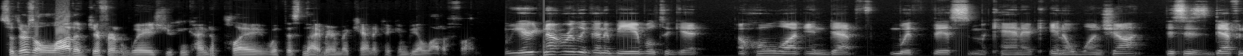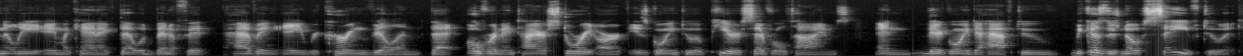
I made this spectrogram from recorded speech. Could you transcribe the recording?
So there's a lot of different ways you can kind of play with this nightmare mechanic. It can be a lot of fun. You're not really going to be able to get a whole lot in depth with this mechanic in a one shot this is definitely a mechanic that would benefit having a recurring villain that over an entire story arc is going to appear several times and they're going to have to because there's no save to it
